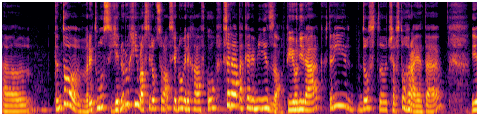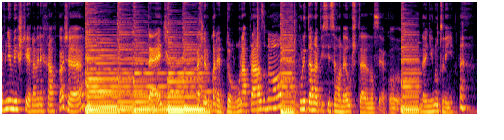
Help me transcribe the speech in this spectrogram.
uh, tento rytmus, jednoduchý vlastně docela s jednou vynechávkou, se dá také vyměnit za pionýrák, který dost často hrajete. Je v něm ještě jedna vynechávka, že? Teď naše ruka jde dolů na prázdno. Kvůli téhle písni se ho neučte, zase jako není nutný.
